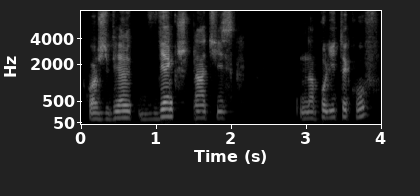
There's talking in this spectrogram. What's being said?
kłaść większy nacisk na polityków,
